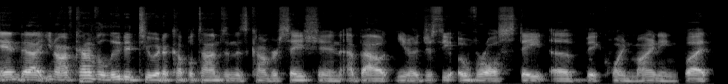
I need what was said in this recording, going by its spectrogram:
And uh, you know i've kind of alluded to it a couple times in this conversation about you know just the overall state of bitcoin mining but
